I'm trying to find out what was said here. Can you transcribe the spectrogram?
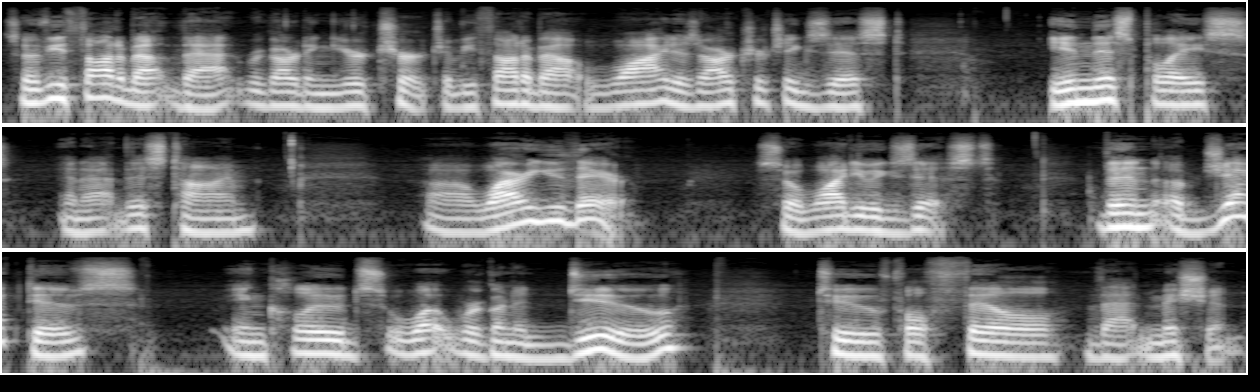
So have you thought about that regarding your church? Have you thought about why does our church exist in this place and at this time. Uh, why are you there? So why do you exist? Then objectives includes what we're going to do to fulfill that mission.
